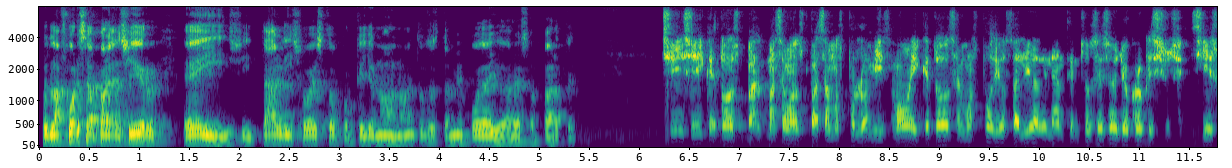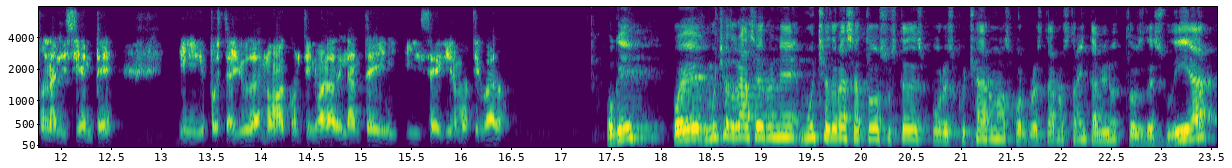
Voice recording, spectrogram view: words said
pues la fuerza para decir, hey, si tal hizo esto, ¿por qué yo no? no? Entonces también puede ayudar a esa parte. Sí, sí, que todos más o menos pasamos por lo mismo y que todos hemos podido salir adelante. Entonces eso yo creo que sí, es un aliciente y pues te ayuda, ¿no? A continuar adelante y seguir motivado. Ok, pues muchas gracias René, muchas gracias a todos ustedes por escucharnos, por prestarnos 30 minutos de su día.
